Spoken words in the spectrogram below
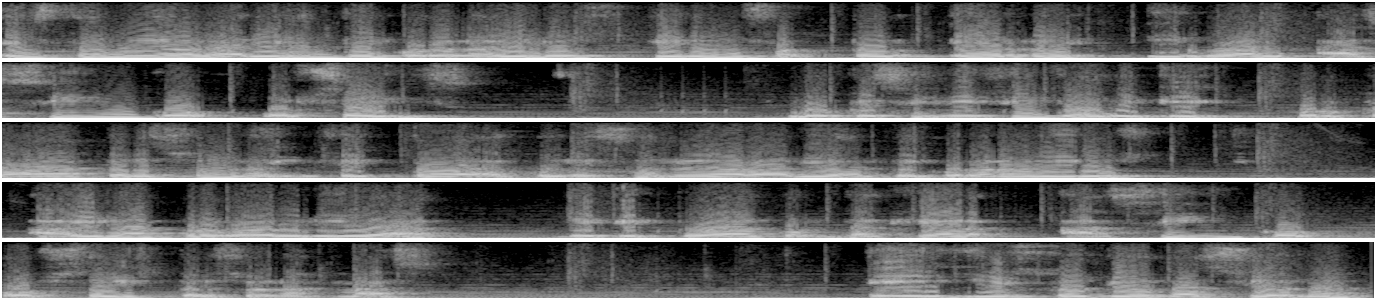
esta nueva variante de coronavirus tiene un factor R igual a 5 o 6, lo que significa de que por cada persona infectada con esa nueva variante de coronavirus, hay la probabilidad de que pueda contagiar a 5 o 6 personas más. Eh, y esto te ocasiona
